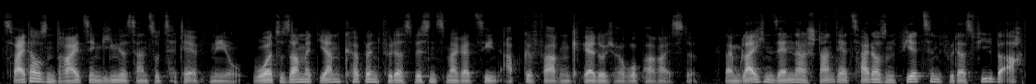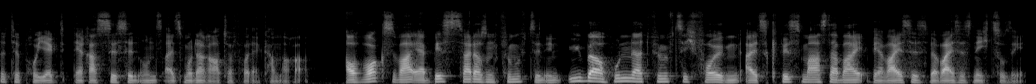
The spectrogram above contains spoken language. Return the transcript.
2013 ging es dann zu ZDF Neo, wo er zusammen mit Jan Köppen für das Wissensmagazin Abgefahren quer durch Europa reiste. Beim gleichen Sender stand er 2014 für das vielbeachtete Projekt Der Rassist in uns als Moderator vor der Kamera auf Vox war er bis 2015 in über 150 Folgen als Quizmaster bei Wer weiß es, wer weiß es nicht zu sehen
